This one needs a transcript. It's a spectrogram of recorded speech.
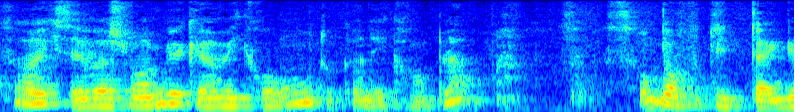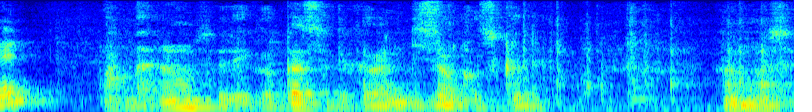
C'est vrai que c'est vachement mieux qu'un micro-ondes ou qu'un écran plat. Ils sont pas foutus de ta gueule. Bah non, c'est des copains, ça fait quand même 10 ans qu'on se connaît. Comment ça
